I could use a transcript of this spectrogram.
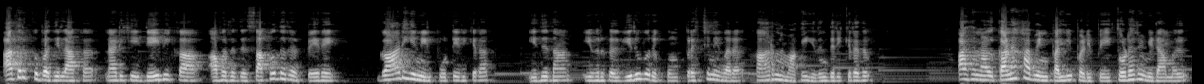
அதற்கு பதிலாக நடிகை தேவிகா அவரது சகோதரர் பெயரை கார்டியனில் போட்டிருக்கிறார். இதுதான் இவர்கள் இருவருக்கும் பிரச்சனை வர காரணமாக இருந்திருக்கிறது. அதனால் கனகாவின் பள்ளி படிப்பை தொடர விடாமல்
